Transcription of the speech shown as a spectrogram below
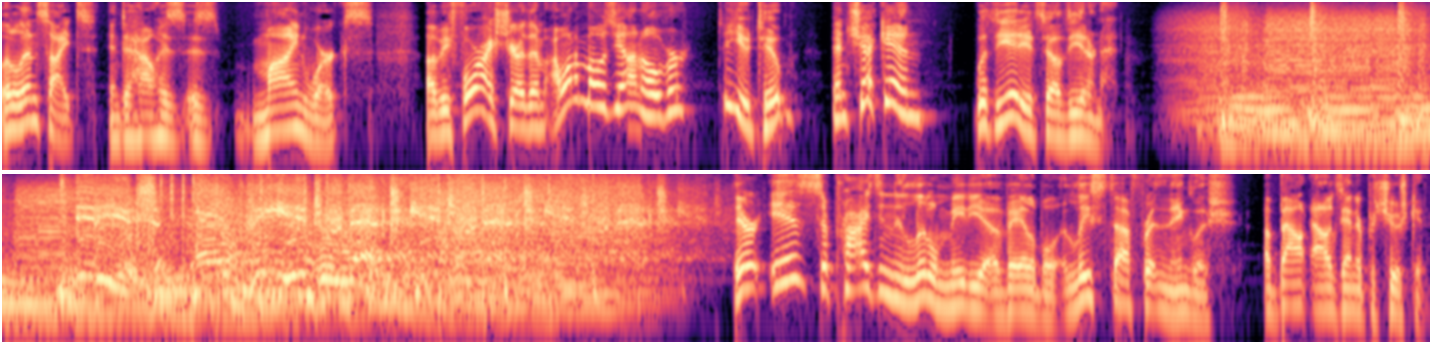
little insights into how his, his mind works. Uh, before I share them, I want to mosey on over to YouTube and check in with the idiots of the internet. Idiots of the internet. Internet. There is surprisingly little media available, at least stuff written in English, about Alexander Pichushkin.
